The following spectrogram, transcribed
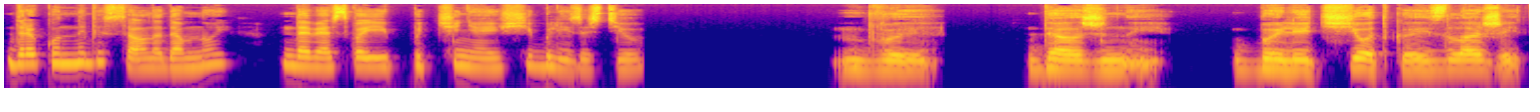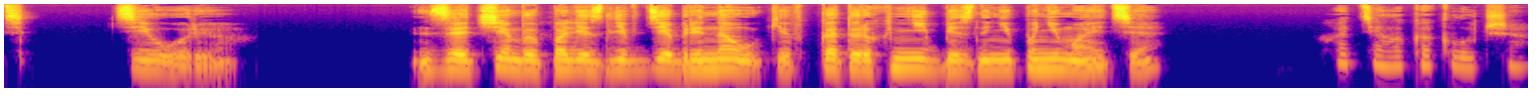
Дракон нависал надо мной, давя своей подчиняющей близостью. «Вы должны были четко изложить теорию. Зачем вы полезли в дебри науки, в которых ни бездны не понимаете?» Хотела как лучше.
